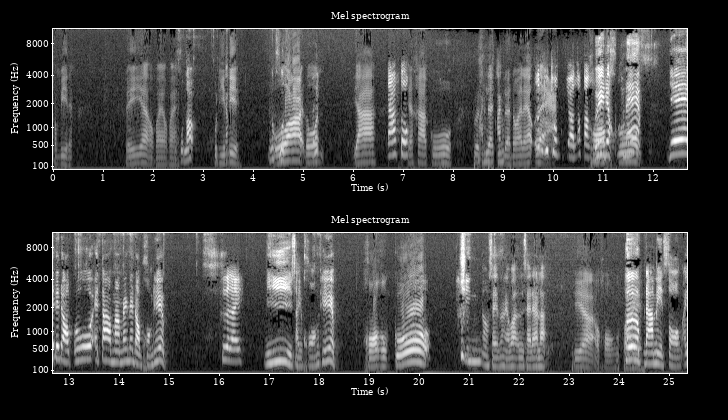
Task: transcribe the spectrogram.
ซอมบี้เนี่ยเฮ้ยเหี้ยออกไปออกไปขุดแล้วขุดหินดิไม่ต้องโอ้ขุดยโดนอยา ดาวตกอย่าฆ่ากูเลือดเลือดกูเหลือน้อยแล้ว เอท่านอผู้ชมอย่ารับฟังขอเฮ้ยได้ของเทพเย้ได้ดอกโอ้ไอ้ตามาแม่งได้ดอกของเทพ คืออะไร นี่ใส่ของเทพ ของของกูชิงเอาใส่ตรงไหนวะเออใส่ได้ละเฮียเอาของกูไปเพิ่มดาเมจสองไอ้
